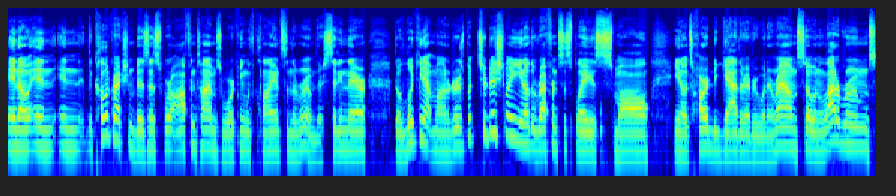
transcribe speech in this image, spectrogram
And, you know, in in the color correction business, we're oftentimes working with clients in the room. They're sitting there, they're looking at monitors, but traditionally, you know, the reference display is small. You know, it's hard to gather everyone around. So in a lot of rooms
